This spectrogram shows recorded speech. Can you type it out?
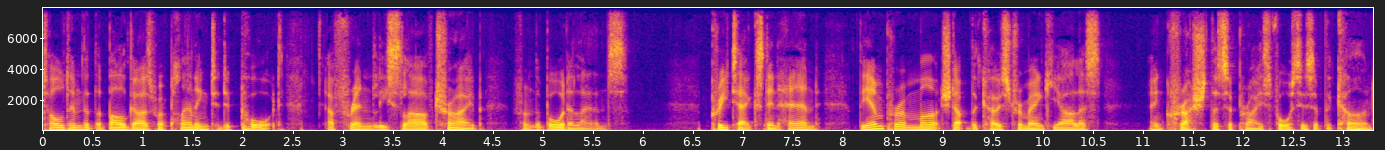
told him that the Bulgars were planning to deport a friendly Slav tribe from the borderlands. Pretext in hand, the emperor marched up the coast from Anchialus and crushed the surprise forces of the Khan.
